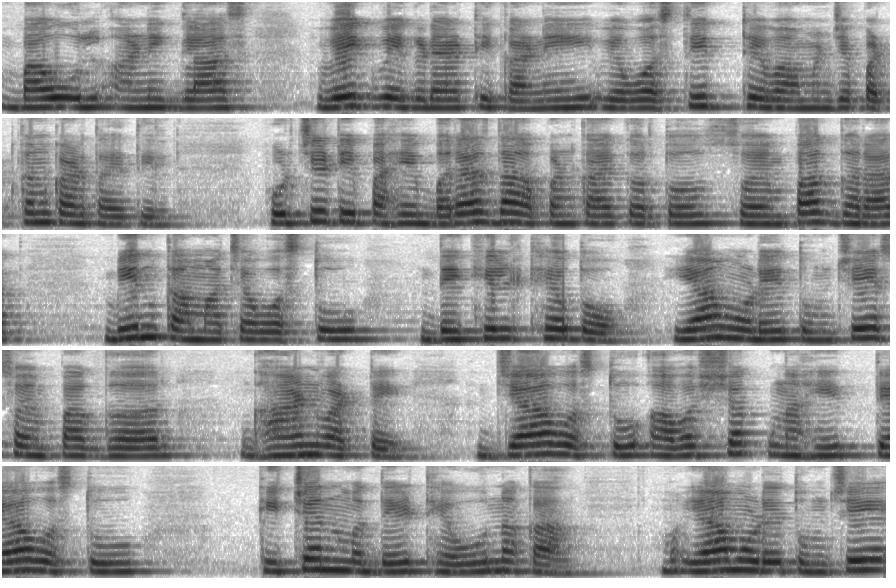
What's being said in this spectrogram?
बाऊल आणि ग्लास वेगवेगळ्या ठिकाणी व्यवस्थित ठेवा म्हणजे पटकन काढता येतील. पुढची टीप आहे बऱ्याचदा आपण काय करतो स्वयंपाकघरात बिनकामाच्या वस्तू देखील ठेवतो. यामुळे तुमचे स्वयंपाकघर घाण वाटते. ज्या वस्तू आवश्यक नाहीत त्या वस्तू किचनमध्ये ठेवू नका. यामुळे तुमचे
